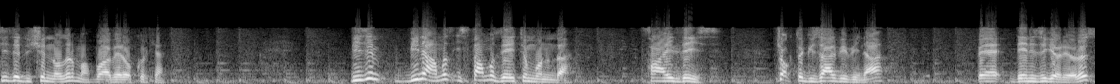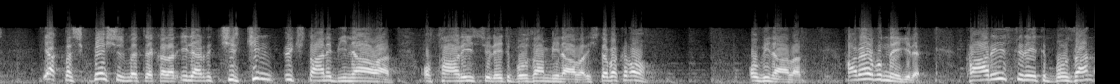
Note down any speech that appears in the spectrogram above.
Siz de düşünün olur mu bu haberi okurken? Bizim binamız İstanbul Zeytinburnu'nda. Sahildeyiz. Çok da güzel bir bina ve denizi görüyoruz. Yaklaşık 500 metre kadar ileride çirkin 3 tane bina var. O tarihi silüeti bozan binalar. İşte bakın o. O binalar. Haber bununla ilgili. Tarihi silüeti bozan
